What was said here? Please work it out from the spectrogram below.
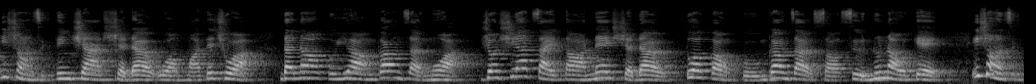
ít sòng dịch uổng chùa. Mùa dài nê tua cổng cú nào kể ít dịch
